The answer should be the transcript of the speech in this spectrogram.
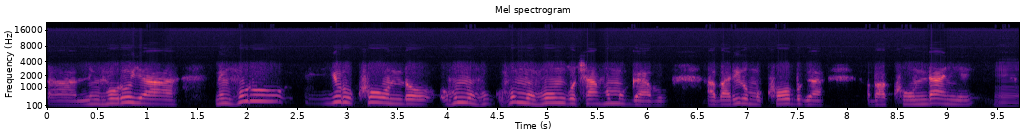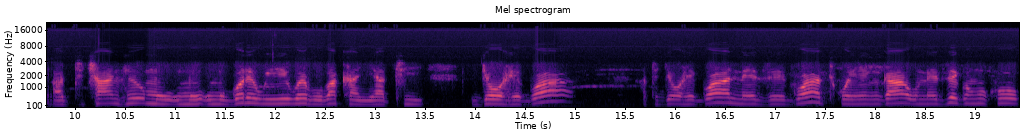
ah, ni inkuru ya ni inkuru y'urukundo h'umuhungu cyangwa umugabo abarira umukobwa bakundanye Mm. ati umu- umugore wiwe bubakanye ati ryoherwa ati ryoherwa nezerwa twenga unezerwa nk'uko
